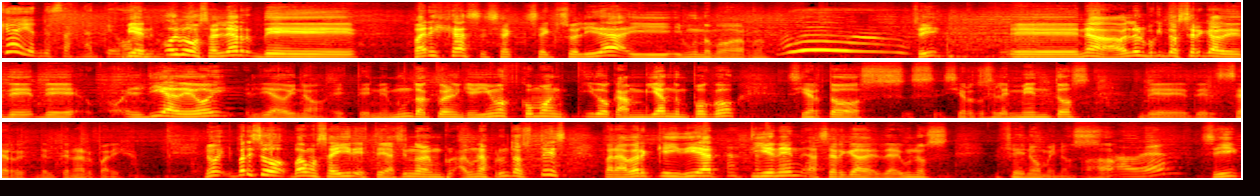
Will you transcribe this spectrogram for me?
¿Qué hay en Desasnate hoy? Bien, hoy vamos a hablar de parejas, se- sexualidad y, y mundo moderno. Uh. ¿Sí? Eh, nada, hablar un poquito acerca de, de- de el día de hoy, el día de hoy no, este, en el mundo actual en el que vivimos, cómo han ido cambiando un poco ciertos, ciertos elementos de- del ser, del tener pareja. ¿no? Y para eso vamos a ir este, haciendo algunas preguntas a ustedes para ver qué idea tienen acerca de, de algunos fenómenos. A ver. ¿Sí?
